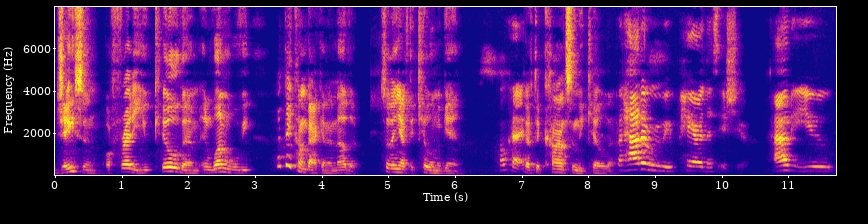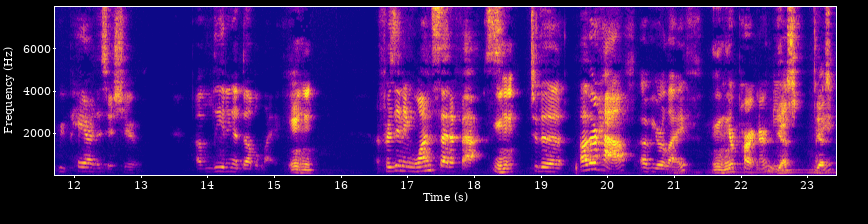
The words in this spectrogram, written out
Jason or Freddy, you kill them in one movie, but they come back in another. So then you have to kill them again. Okay. You have to constantly kill them. But how do we repair this issue? How do you repair this issue of leading a double life? Mm-hmm. Presenting one set of facts Mm-hmm. to the other half of your life, Mm-hmm. your partner, me. Yes. Yes.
